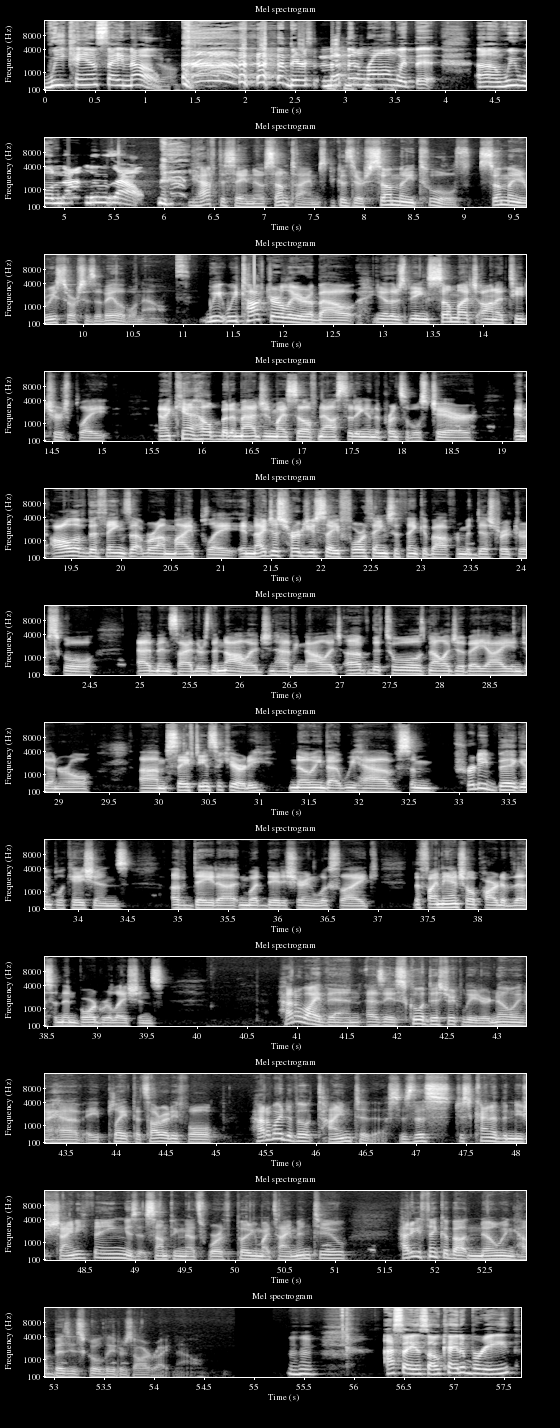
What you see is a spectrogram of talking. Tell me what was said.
we can say no. Yeah. There's nothing wrong with it. Uh, we will not lose out. you have to say no sometimes because there's so many tools, so many resources available now. We we talked earlier about you know there's being so much on a teacher's plate, and I can't help but imagine myself now sitting in the principal's chair and all of the things that were on my plate. And I just heard you say four things to think about from a district or a school admin side. There's the knowledge and having knowledge of the tools, knowledge of AI in general um, safety and security, knowing that we have some pretty big implications of data and what data sharing looks like, the financial part of this, and then board relations. How do I then, as a school district leader, knowing I have a plate that's already full, how do I devote time to this? Is this just kind of the new shiny thing? Is it something that's worth putting my time into? How do you think about knowing how busy school leaders are right now? Mm-hmm. I say it's okay to breathe.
